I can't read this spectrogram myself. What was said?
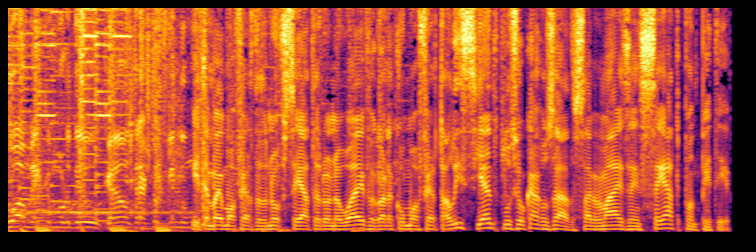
O homem que mordeu o cão traz-te o fim do mundo. E também uma oferta do novo Seat Arona Wave, agora com uma oferta aliciante pelo seu carro usado. Saiba mais em seat.pt.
